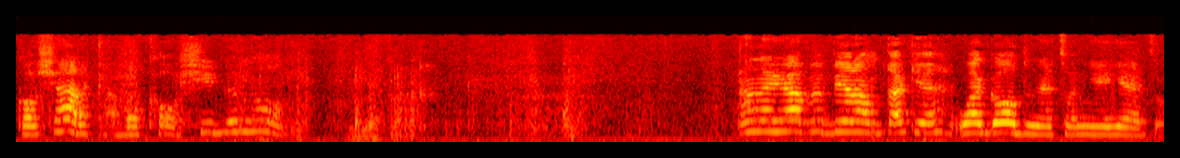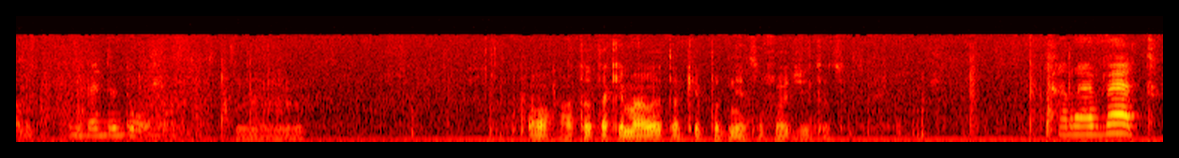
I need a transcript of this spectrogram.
Kosiarka, bo kosi grony. No tak. Ale ja wybieram takie łagodne, co nie jedzą zbyt dużo. O, a to takie małe, takie pod nieco chodzi, to co? Krewetka.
